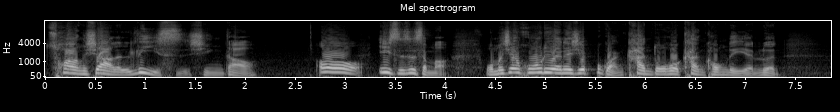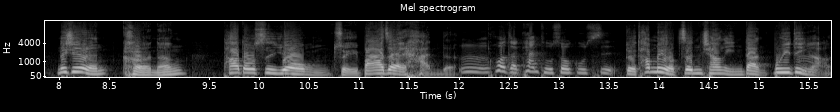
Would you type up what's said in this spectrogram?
创下了历史新高。哦，意思是什么？我们先忽略那些不管看多或看空的言论，那些人可能他都是用嘴巴在喊的，嗯，或者看图说故事，对他没有真枪银弹，不一定啊，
